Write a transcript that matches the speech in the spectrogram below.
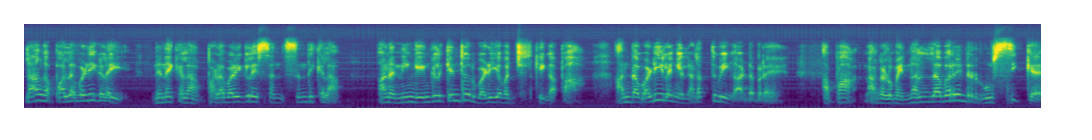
நாங்க பல வழிகளை நினைக்கலாம் பல வழிகளை சந்- சிந்திக்கலாம். ஆனா நீங்க எங்களுக்கென்று ஒரு வழியை வச்சிருக்கீங்கப்பா அந்த வழியில எங்களை நடத்துவீங்க ஆண்டவரே. அப்பா நாங்கள் உண்மை நல்லவர் என்று ருசிக்க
